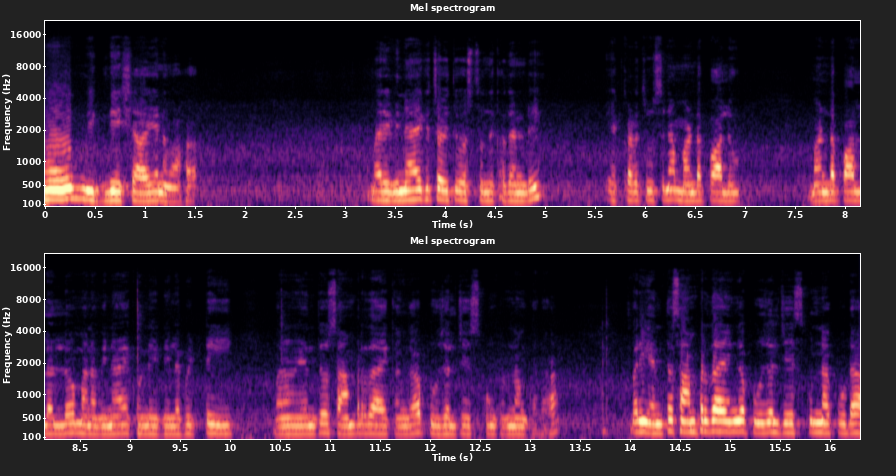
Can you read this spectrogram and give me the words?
ఓం విఘ్నేశాయ నమ. మరి వినాయక చవితి వస్తుంది కదండి. ఎక్కడ చూసినా మండపాలు మండపాలల్లో మన వినాయకుడిని నిలబెట్టి మనం ఎంతో సాంప్రదాయకంగా పూజలు చేసుకుంటున్నాం కదా. మరి ఎంత సాంప్రదాయంగా పూజలు చేసుకున్నా కూడా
